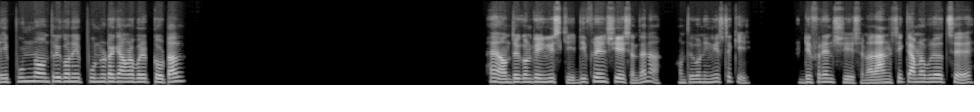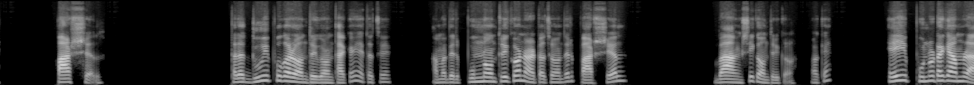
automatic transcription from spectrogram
এই পূর্ণ অন্তরীকরণ, এই পূর্ণটাকে আমরা বলি টোটাল হ্যাঁ অন্তরীকরণকে ইংলিশ কি? ডিফারেন্সিয়েশন তাই না? অন্তরীকরণ ইংলিশটা কি? ডিফারেন্সিয়েশন আর আংশিকটা আমরা বলি হচ্ছে পার্শাল তাহলে দুই প্রকার অন্তরীকরণ থাকে। এটা হচ্ছে আমাদের পূর্ণ অন্তরীকরণ আর এটা হচ্ছে আমাদের পার্শিয়াল বা আংশিক অন্তরীকরণ ওকে এই পূর্ণটাকে আমরা,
